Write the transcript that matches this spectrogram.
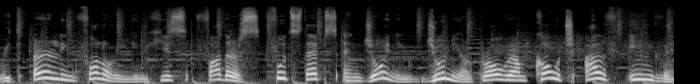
with Erling following in his father's footsteps and joining junior program, coach Alf Ingve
